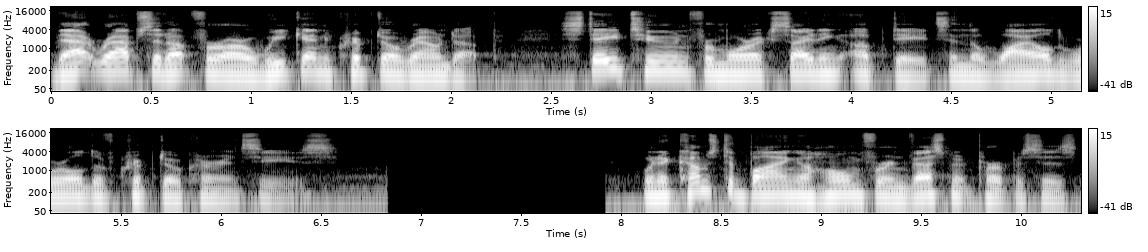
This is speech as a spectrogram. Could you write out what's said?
That wraps it up for our weekend crypto roundup. Stay tuned for more exciting updates in the wild world of cryptocurrencies. When it comes to buying a home for investment purposes,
